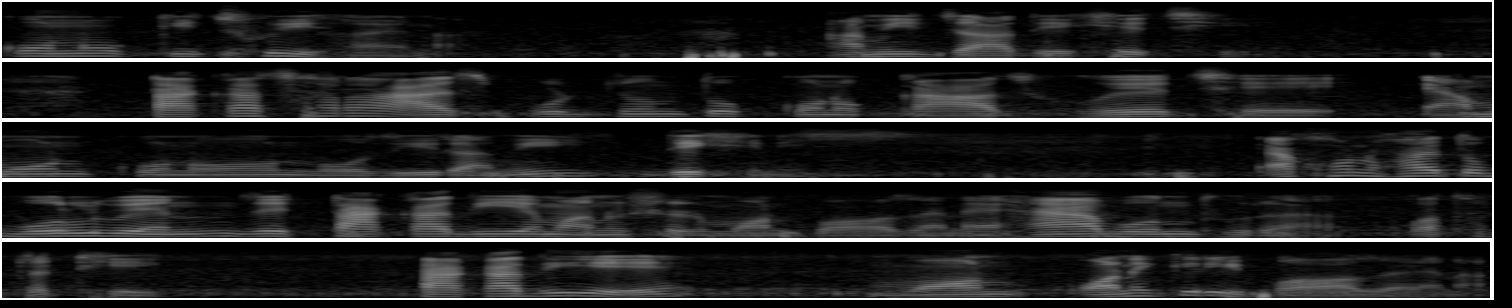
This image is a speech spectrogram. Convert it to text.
কোনো কিছুই হয় না। আমি যা দেখেছি, টাকা ছাড়া আজ পর্যন্ত কোনো কাজ হয়েছে এমন কোনো নজির আমি দেখিনি। এখন হয়তো বলবেন যে টাকা দিয়ে মানুষের মন পাওয়া যায় না। হ্যাঁ বন্ধুরা, কথাটা ঠিক। টাকা দিয়ে মন অনেকেরই পাওয়া যায় না।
